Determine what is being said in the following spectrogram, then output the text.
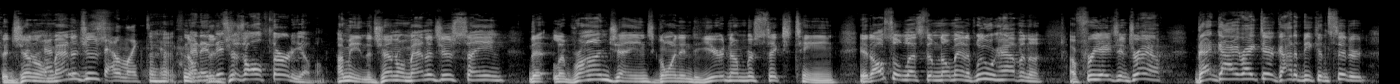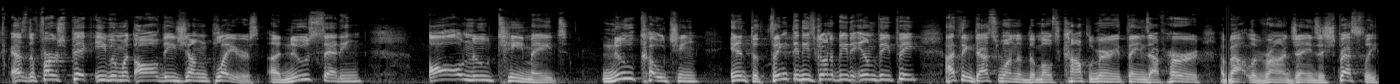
The general That's managers. sound like to uh-huh. him. No, and the this is all 30 of them. I mean, the general manager's saying that LeBron James going into year number 16, it also lets them know, man, if we were having a, a free agent draft, that guy right there got to be considered as the first pick, even with all these young players. A new setting, all new teammates, new coaching, and to think that he's going to be the MVP, I think that's one of the most complimentary things I've heard about LeBron James, especially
